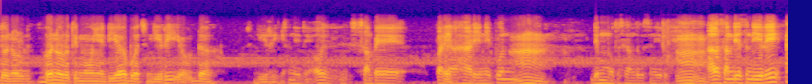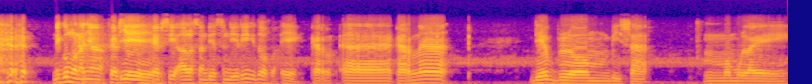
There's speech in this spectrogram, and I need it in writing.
gue nurut gue nurutin maunya dia buat sendiri ya udah sendiri. Sendiri. Oh sampai pada hari ini pun hmm. dia memutuskan untuk sendiri. Hmm. alasan dia sendiri ini gue mau nanya versi Iya, iya, iya. versi alasan dia sendiri itu apa? Eh kar eh, karena dia belum bisa memulai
